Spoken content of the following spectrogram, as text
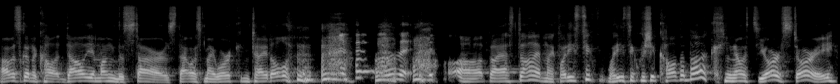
I was going to call it Dolly Among the Stars. That was my working title. uh, but I asked Dolly, I'm like, what do you think? What do you think we should call the book? You know, it's your story.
